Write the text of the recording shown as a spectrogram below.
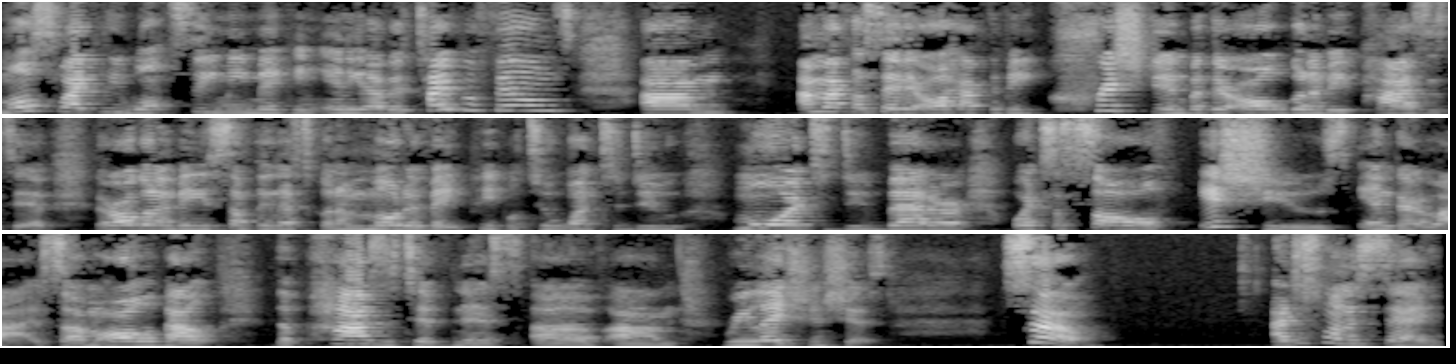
most likely won't see me making any other type of films. Um, I'm not going to say they all have to be Christian, but they're all going to be positive. They're all going to be something that's going to motivate people to want to do more, to do better, or to solve issues in their lives. So I'm all about the positiveness of um, relationships. So I just want to say,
